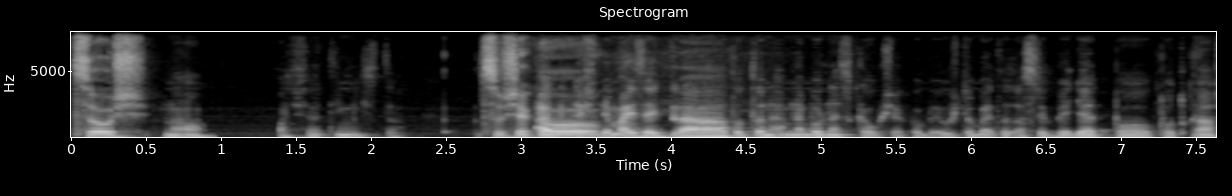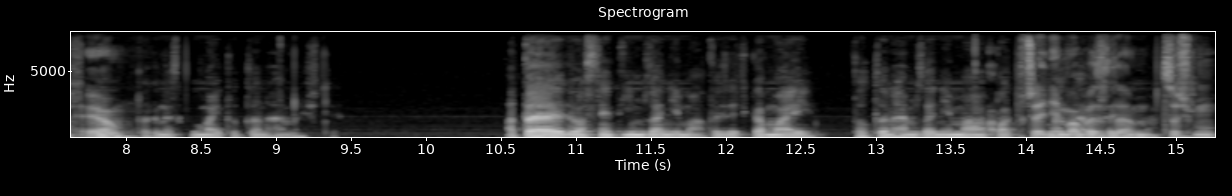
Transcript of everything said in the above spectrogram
Což... No, tým místo. Což jako... A ještě mají zítra Tottenham, nebo dneska už, jakoby. Už to budete asi vidět po podcastu, jo. tak dneska mají Tottenham ještě. A to je vlastně tým za nima, takže teďka mají Tottenham za nima a, a pak před nima West Ham, což mu...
